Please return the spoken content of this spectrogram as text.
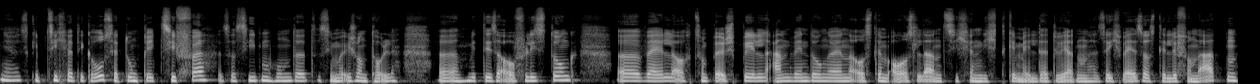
Ja, es gibt sicher die große Dunkelziffer, also 700, das sind wir eh schon toll äh, mit dieser Auflistung, äh, weil auch zum Beispiel Anwendungen aus dem Ausland sicher nicht gemeldet werden. Also ich weiß aus Telefonaten,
